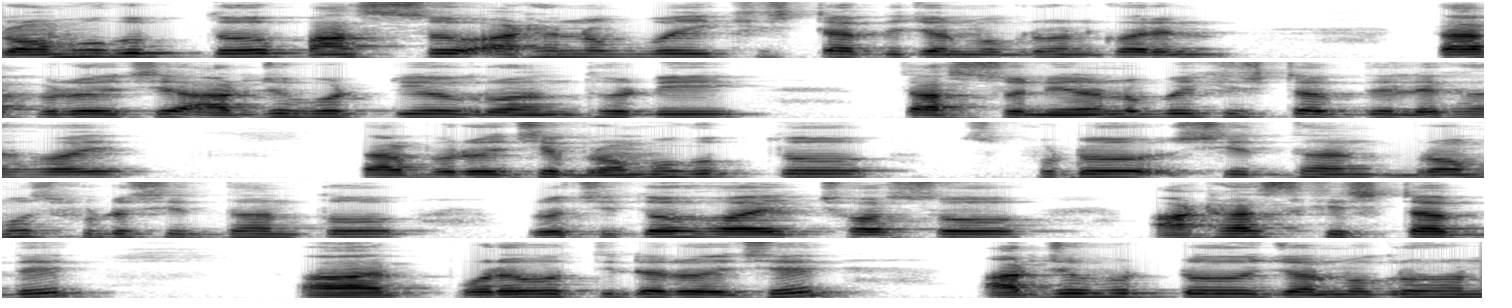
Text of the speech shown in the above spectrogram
ব্রহ্মগুপ্ত, পাঁচশো আটানব্বই খ্রিস্টাব্দে জন্মগ্রহণ করেন। তারপরে রয়েছে আর্যভট্টীয় গ্রন্থটি, চারশো নিরানব্বই খ্রিস্টাব্দে লেখা হয়। তারপর রয়েছে ব্রহ্মগুপ্ত স্ফুট সিদ্ধান্ত, ব্রহ্মস্ফুট সিদ্ধান্ত রচিত হয় ছশো আঠাশ খ্রিস্টাব্দে। আর পরবর্তীটা রয়েছে, আর্যভট্ট জন্মগ্রহণ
